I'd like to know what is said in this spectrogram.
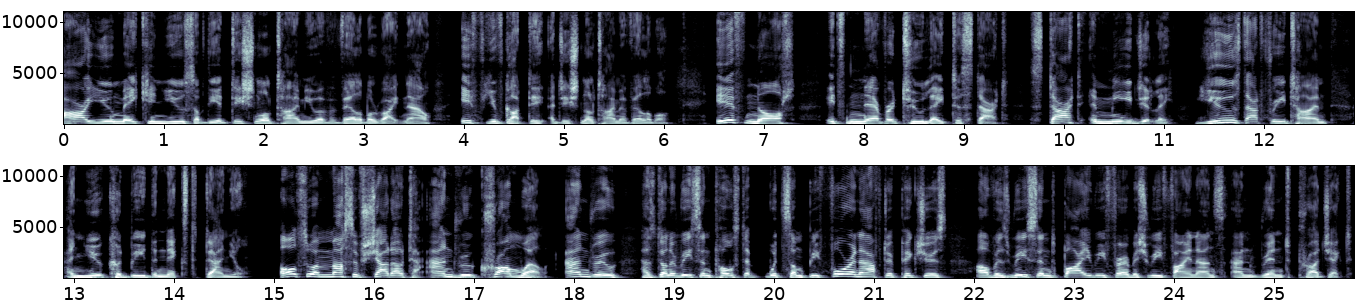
Are you making use of the additional time you have available right now if you've got the additional time available? If not, it's never too late to start. Start immediately. Use that free time and you could be the next Daniel. Also, a massive shout out to Andrew Cromwell. Andrew has done a recent post with some before and after pictures of his recent buy, refurbish, refinance, and rent project.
